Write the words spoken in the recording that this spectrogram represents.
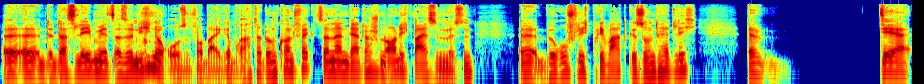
äh, das Leben jetzt also nicht nur Rosen vorbeigebracht hat und Konfekt, sondern der hat doch schon ordentlich beißen müssen, äh, beruflich, privat, gesundheitlich. Äh, der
